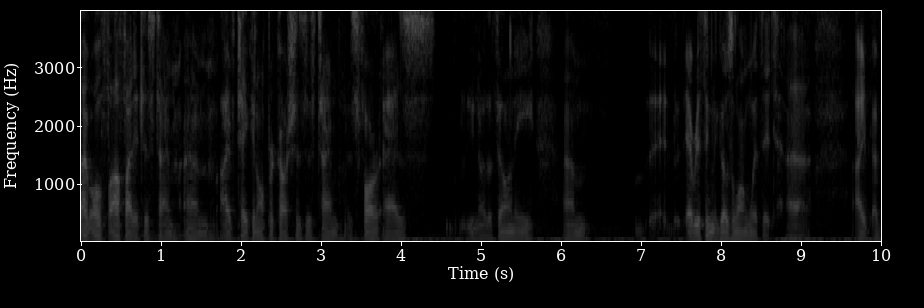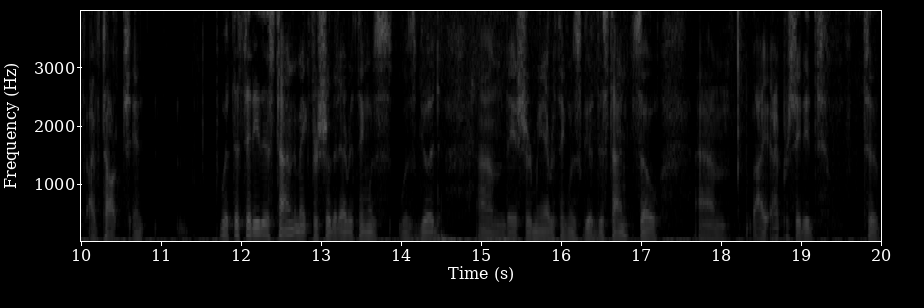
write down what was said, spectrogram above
I'll, I'll fight it this time. Um, I've taken all precautions this time as far as you know the felony, um, everything that goes along with it. Uh, I, have I've talked in, with the city this time to make for sure that everything was was good. Um, they assured me everything was good this time, so um, I, I proceeded to,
